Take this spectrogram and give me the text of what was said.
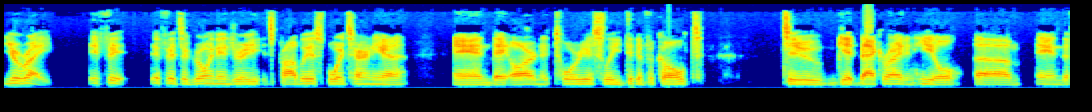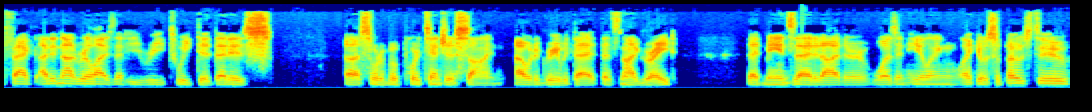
you're right. If it if it's a groin injury, it's probably a sports hernia, and they are notoriously difficult to get back right and heal. Um, and the fact I did not realize that he retweaked it. That is uh, sort of a portentous sign. I would agree with that. That's not great. That means that it either wasn't healing like it was supposed to,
